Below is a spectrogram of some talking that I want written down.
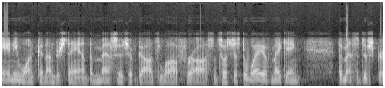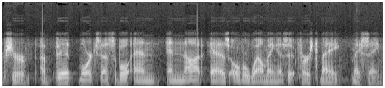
Anyone can understand the message of God's love for us. And so it's just a way of making the message of Scripture a bit more accessible and, and not as overwhelming as it first may, may seem.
